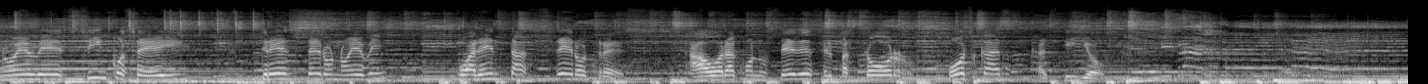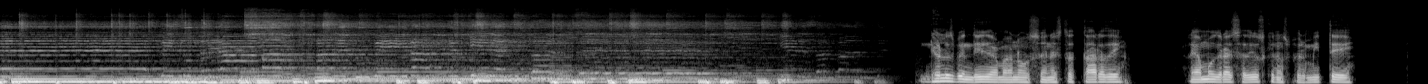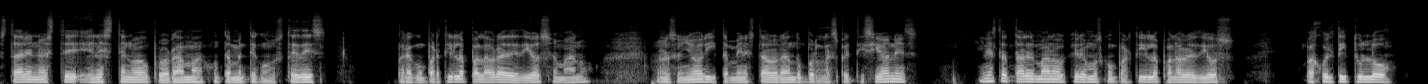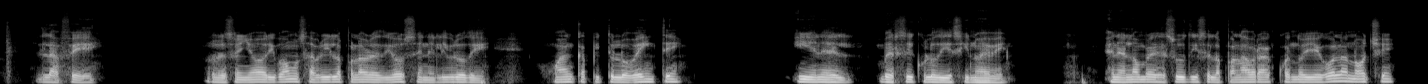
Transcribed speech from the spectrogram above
956-309-4003. Ahora con ustedes el pastor Oscar Castillo. Dios les bendiga hermanos en esta tarde. Le damos gracias a Dios que nos permite estar en este, en este nuevo programa juntamente con ustedes para compartir la palabra de Dios, hermano, el Señor, y también estar orando por las peticiones. En esta tarde, hermano, queremos compartir la palabra de Dios bajo el título La fe. El Señor, y vamos a abrir la palabra de Dios en el libro de Juan capítulo 20 y en el versículo 19. En el nombre de Jesús dice la palabra, cuando llegó la noche,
